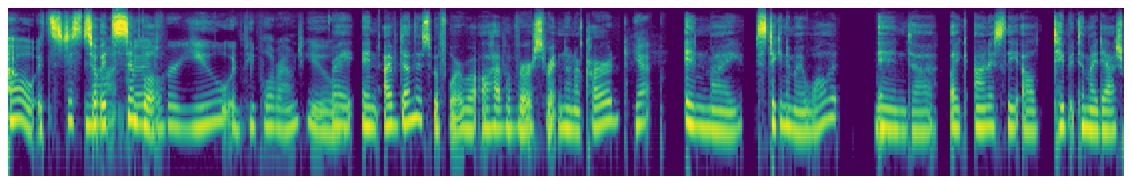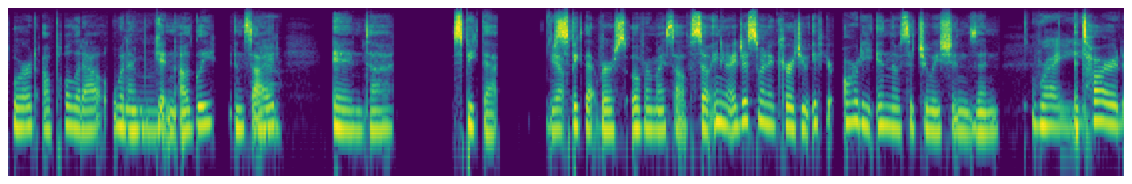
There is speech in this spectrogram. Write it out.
oh it's just So it's simple. for you and people around you Right. And I've done this before where I'll have a verse written on a card. Yeah. In my, sticking in my wallet. Mhm. And uh, like, honestly, I'll tape it to my dashboard. I'll pull it out when I'm Mhm. getting ugly inside and uh, speak that. Yep. Speak that verse over myself. So, anyway, I just want to encourage you if you're already in those situations and right it's hard,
